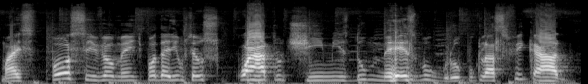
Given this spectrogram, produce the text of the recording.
Mas possivelmente poderiam ser os quatro times do mesmo grupo classificado.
